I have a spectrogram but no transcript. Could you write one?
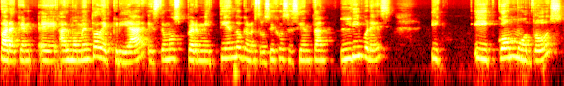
para que eh, al momento de criar estemos permitiendo que nuestros hijos se sientan libres y, y cómodos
